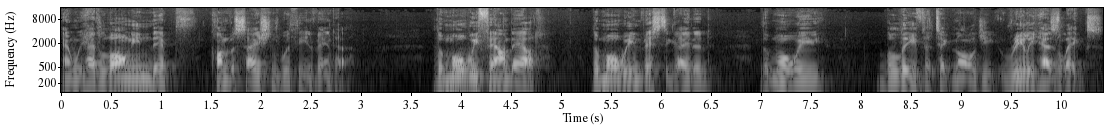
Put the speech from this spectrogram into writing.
and we had long, in depth conversations with the inventor. The more we found out, the more we investigated, the more we believe the technology really has legs.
